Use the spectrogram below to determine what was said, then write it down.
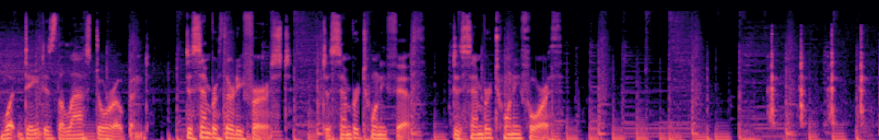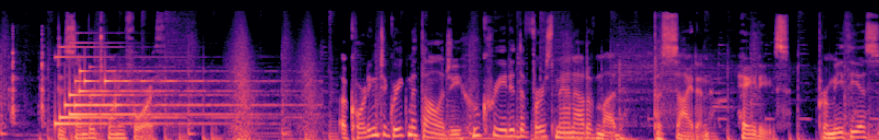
what date is the last door opened? December 31st, December 25th, December 24th. December 24th. According to Greek mythology, who created the first man out of mud? Poseidon, Hades, Prometheus.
